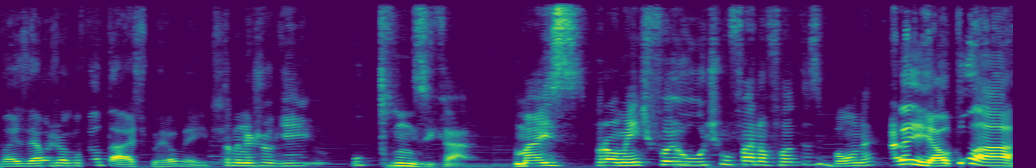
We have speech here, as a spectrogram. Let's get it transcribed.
Mas é um jogo fantástico, realmente. Também não joguei o 15, cara. Mas provavelmente foi o último Final Fantasy bom, né? Peraí, alto lá,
